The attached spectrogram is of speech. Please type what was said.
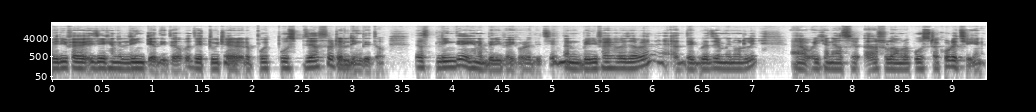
ভেরিফাই এই যে এখানে লিঙ্কটা দিতে হবে, যে টুইটার পোস্ট যে আছে ওটার লিঙ্ক দিতে হবে। জাস্ট লিঙ্ক দিয়ে এখানে ভেরিফাই করে দিচ্ছি দেন ভেরিফাই হয়ে যাবে দেখবে যে ম্যানুয়ালি ওইখানে আসলে আমরা পোস্টটা করেছি এখানে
